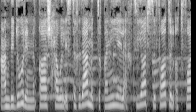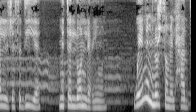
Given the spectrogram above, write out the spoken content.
عم بدور النقاش حول استخدام التقنية لاختيار صفات الأطفال الجسدية مثل لون العيون. وين منرسم الحد؟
